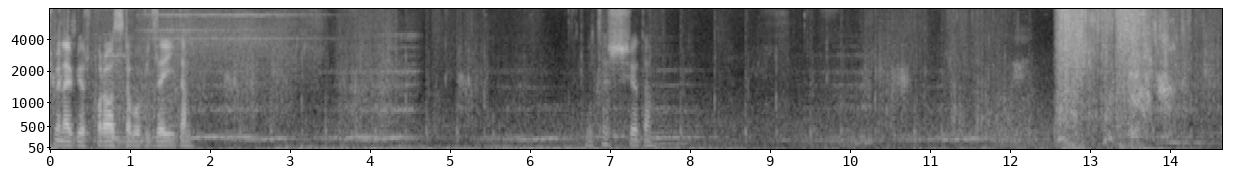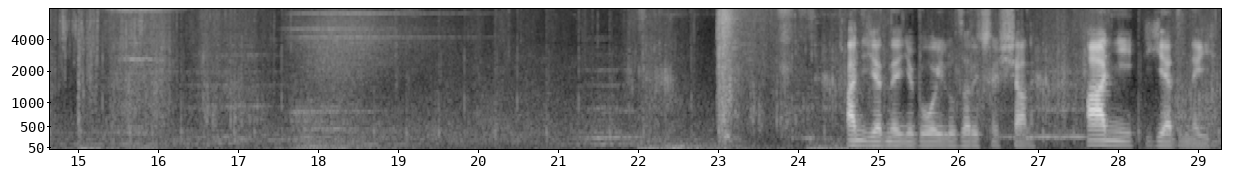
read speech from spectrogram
Pójdźmy najpierw prosto, bo widzę i tam. Tu też się da. Ani jednej nie było iluzorycznej ściany. Ani jednej.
